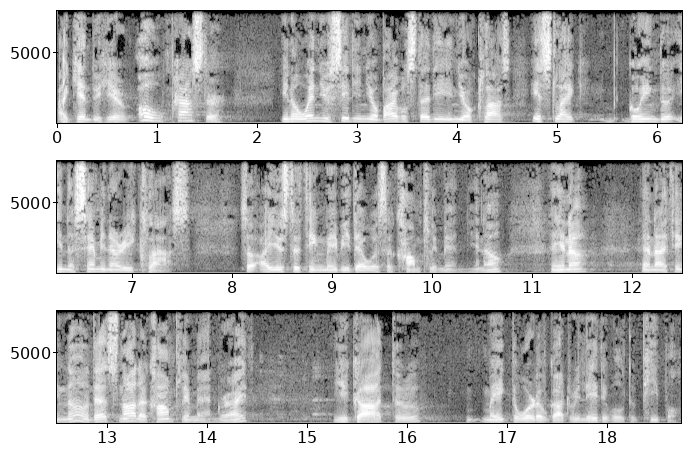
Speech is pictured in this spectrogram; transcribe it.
I came to hear, oh, Pastor, you know, when you sit in your Bible study in your class, it's like going to, in a seminary class. So I used to think maybe that was a compliment, you know, you know, and I think no, that's not a compliment, right? You got to make the Word of God relatable to people.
